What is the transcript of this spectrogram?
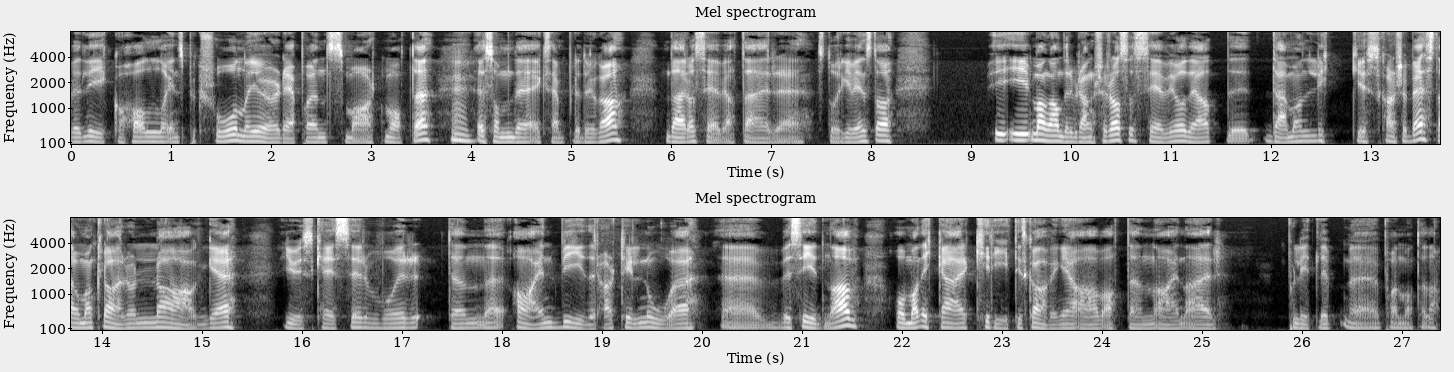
vedlikehold og inspeksjon, og gjøre det på en smart måte, Mm. eh, som det eksempelet du ga. Der òg ser vi at det er eh, stor gevinst. Og i, i mange andre bransjer også, så ser vi jo det at eh, der man lykkes kanskje best, der hvor man klarer å lage use caser hvor den eh, AI-en bidrar til noe eh, ved siden av, og man ikke er kritisk avhengig av at den AI-en er pålitelig eh, på en måte, da.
